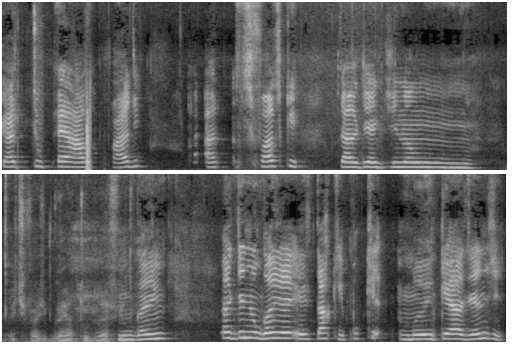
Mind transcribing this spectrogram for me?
quer superar a fase, as fases que a gente não. A gente vai ganhar tudo, né, filho? Não ganha. A a gente não ganha, ele tá aqui. Porque, porque a gente.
